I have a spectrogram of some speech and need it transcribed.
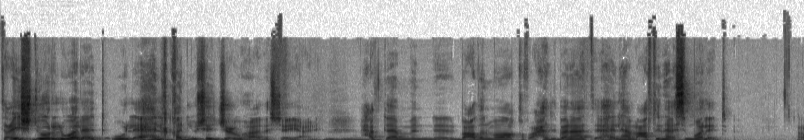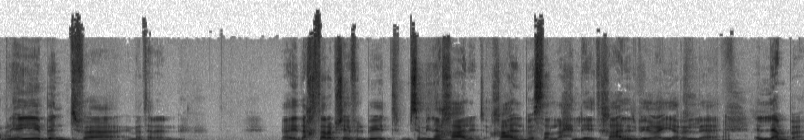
تعيش دور الولد والأهل قد يشجعوا هذا الشيء يعني. مهم. حتى من بعض المواقف أحد البنات أهلها معطينها اسم ولد. رغم إن هي بنت فمثلا إذا اخترب شيء في البيت مسمينها خالد. خالد بيصلح الليت خالد بيغير ال- اللمبة.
